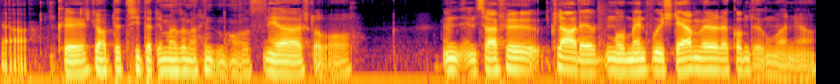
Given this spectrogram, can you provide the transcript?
Ja, Okay. ich glaube, der zieht das immer so nach hinten raus. Ja, ich glaube auch. Im, Im Zweifel, klar, der Moment, wo ich sterben werde, der kommt irgendwann, ja.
